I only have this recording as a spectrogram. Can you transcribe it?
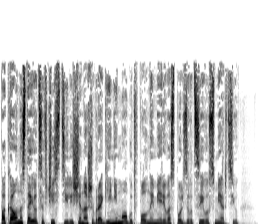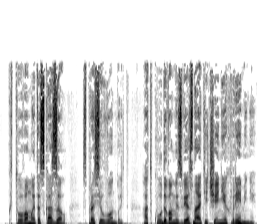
Пока он остается в чистилище, наши враги не могут в полной мере воспользоваться его смертью. «Кто вам это сказал?» — спросил Вонвальд. «Откуда вам известно о течениях времени?»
